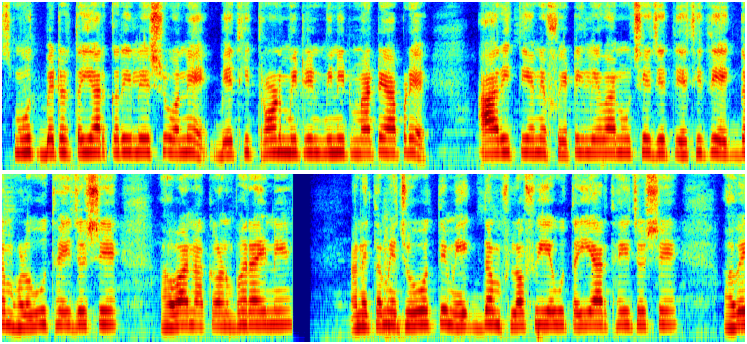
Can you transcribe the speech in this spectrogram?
સ્મૂથ બેટર તૈયાર કરી લેશું અને બેથી ત્રણ મિનિટ મિનિટ માટે આપણે આ રીતે એને ફેટી લેવાનું છે જે તેથી તે એકદમ હળવું થઈ જશે હવાના કણ ભરાઈને. અને તમે જુઓ તેમ એકદમ ફ્લફી એવું તૈયાર થઈ જશે. હવે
